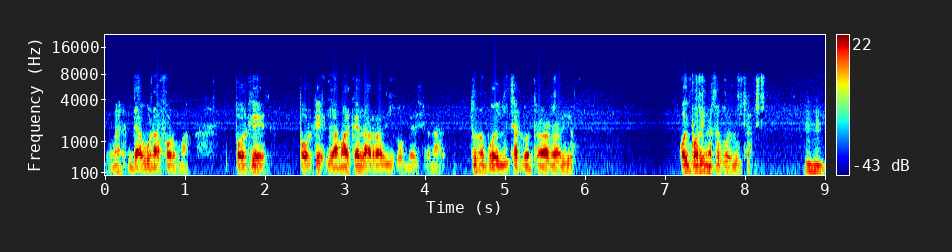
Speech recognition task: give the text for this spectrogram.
¿no? de alguna forma. ¿Por qué? Porque la marca es la radio convencional. Tú no puedes luchar contra la radio. Hoy por hoy no se puede luchar. Uh -huh.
